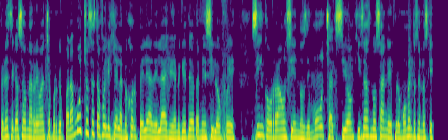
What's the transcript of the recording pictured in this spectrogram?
Pero en este caso una revancha porque para muchos esta fue elegida la mejor pelea del año y a mi criterio también sí lo fue. Cinco rounds llenos de mucha acción, quizás no sangre, pero momentos en los que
